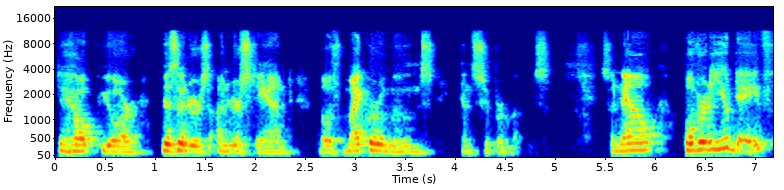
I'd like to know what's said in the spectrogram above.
to help your visitors understand both micro micromoons and supermoons. So now over to you, Dave.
